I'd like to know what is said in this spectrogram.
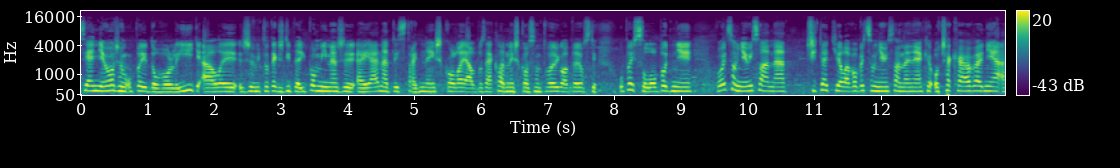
si ani nemôžem úplne dovoliť, ale že mi to tak vždy pripomína, že aj ja na tej strednej škole alebo základnej škole som tvorila proste úplne slobodne. Vôbec som nemyslela na čitateľa, vôbec som nemyslela na nejaké očakávania a,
